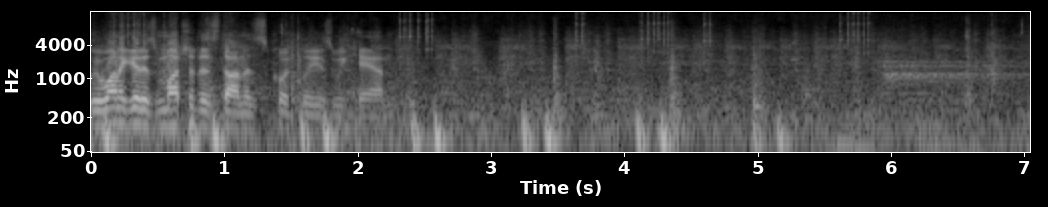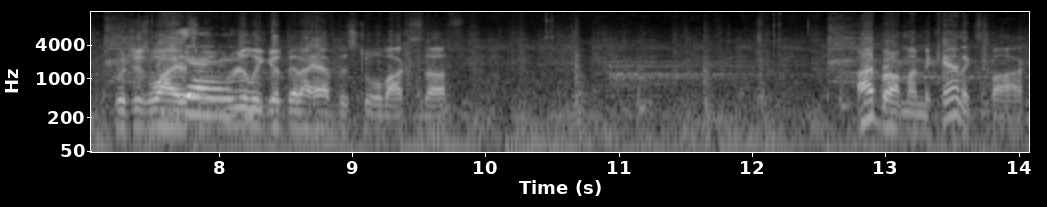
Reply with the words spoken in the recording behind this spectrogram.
We want to get as much of this done as quickly as we can. Which is why Yay. it's really good that I have this toolbox stuff. I brought my mechanics box.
